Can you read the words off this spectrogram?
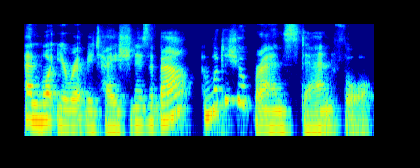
and what your reputation is about and what does your brand stand for.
